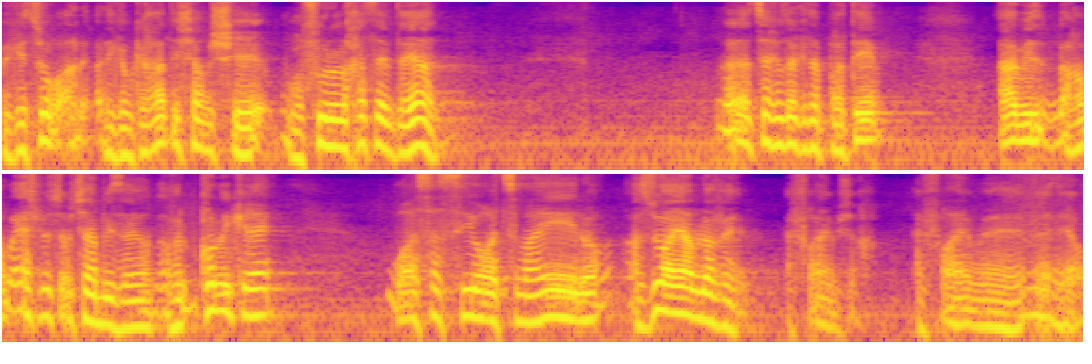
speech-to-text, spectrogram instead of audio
בקיצור, אני, אני גם קראתי שם שהוא אפילו לא לחץ להם את היד. לא יודע, צריך לבדוק את הפרטים. יש מצב שהיה ביזיון, אבל בכל מקרה, הוא עשה סיור עצמאי, לא, אז הוא היה מלווה, אפרים שח, אפרים אה, בן אליהו.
